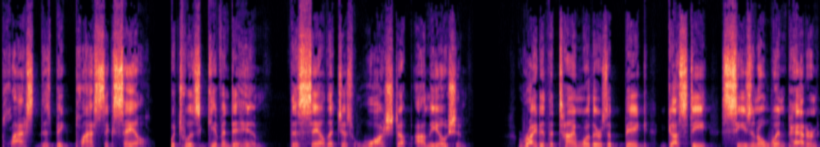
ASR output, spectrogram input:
plastic, this big plastic sail, which was given to him, this sail that just washed up on the ocean. Right at the time where there's a big, gusty, seasonal wind pattern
